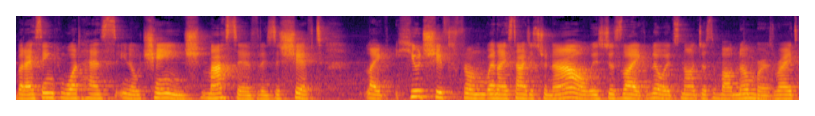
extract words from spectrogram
But I think what has, you know, changed massive is the shift, like huge shift from when I started to now is just like, no, it's not just about numbers, right?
